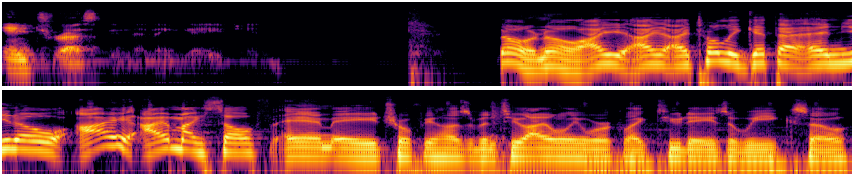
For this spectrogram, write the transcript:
interesting and engaging? No, no, I, I I totally get that, and you know, I I myself am a trophy husband too. I only work like two days a week, so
